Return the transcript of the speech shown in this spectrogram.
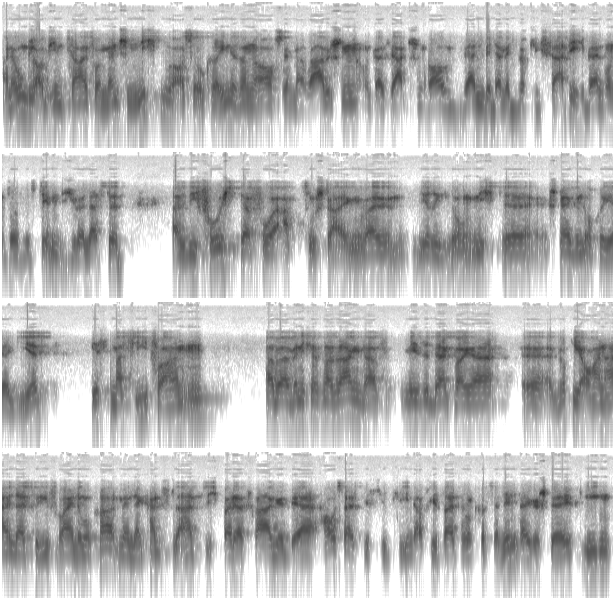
einer unglaublichen Zahl von Menschen, nicht nur aus der Ukraine, sondern auch aus dem arabischen und asiatischen Raum, werden wir damit wirklich fertig? Werden unsere Systeme nicht überlastet? Also die Furcht davor abzusteigen, weil die Regierung nicht äh, schnell genug reagiert, ist massiv vorhanden. Aber wenn ich das mal sagen darf, Meseberg war ja äh, wirklich auch ein Highlight für die Freien Demokraten, denn der Kanzler hat sich bei der Frage der Haushaltsdisziplin auf die Seite von Christian Lindner gestellt, gegen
